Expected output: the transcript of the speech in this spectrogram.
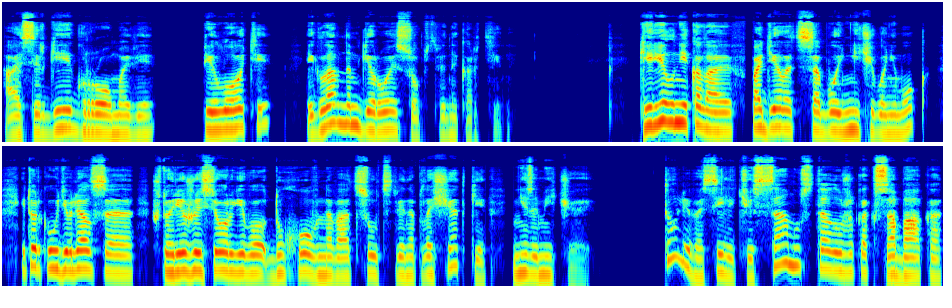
а о Сергее Громове, пилоте и главном герое собственной картины. Кирилл Николаев поделать с собой ничего не мог и только удивлялся, что режиссер его духовного отсутствия на площадке не замечает. То ли Василич и сам устал уже как собака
